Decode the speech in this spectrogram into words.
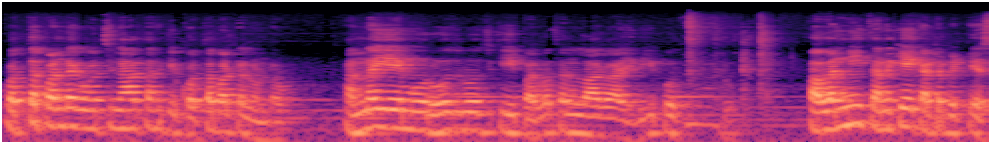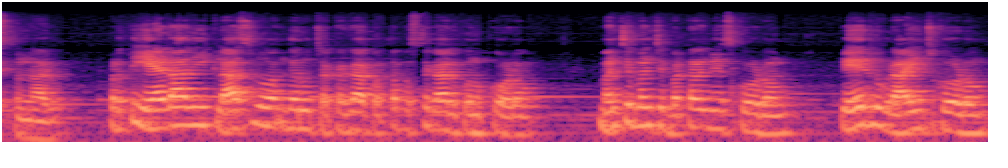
కొత్త పండగ వచ్చినా తనకి కొత్త బట్టలు ఉండవు అన్నయ్య ఏమో రోజు రోజుకి పర్వతంలాగా ఎదిగిపోతున్నారు. అవన్నీ తనకే కట్టబెట్టేస్తున్నారు. ప్రతి ఏడాది క్లాసులో అందరూ చక్కగా కొత్త పుస్తకాలు కొనుక్కోవడం మంచి మంచి బట్టలు వేసుకోవడం పేర్లు వ్రాయించుకోవడం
